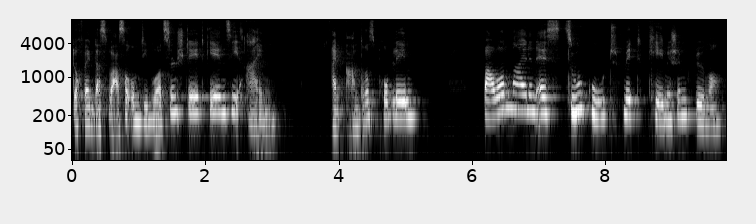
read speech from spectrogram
doch wenn das Wasser um die Wurzeln steht, gehen sie ein. Ein anderes Problem. Bauern meinen es zu gut mit chemischem Dünger.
